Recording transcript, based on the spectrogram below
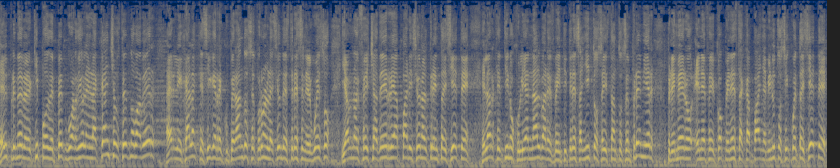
el primero del equipo de Pep Guardiola en la cancha. Usted no va a ver a Erling Haaland que sigue recuperándose por una lesión de estrés en el hueso y aún no hay fecha de reaparición al 37. El argentino Julián Álvarez, 23 añitos, seis tantos en Premier, primero en FA Cup en esta campaña. Minuto 57,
